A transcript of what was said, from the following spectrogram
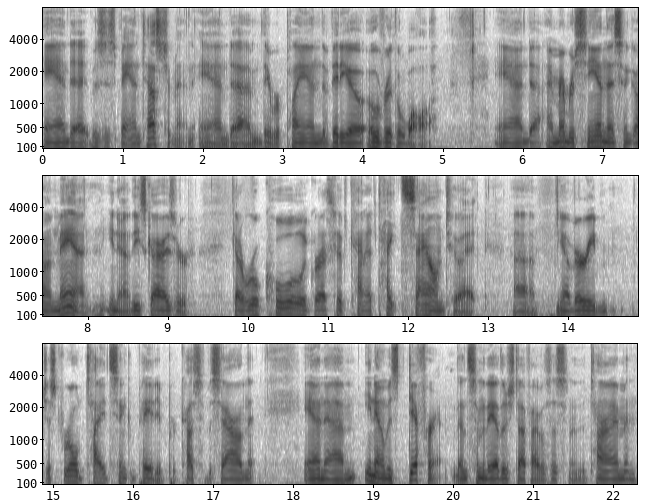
and uh, it was this band Testament, and um, they were playing the video over the wall. And uh, I remember seeing this and going, man, you know, these guys are got a real cool, aggressive, kind of tight sound to it. Uh, you know, very just real tight, syncopated, percussive sound that, and um, you know, it was different than some of the other stuff I was listening to at the time. And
